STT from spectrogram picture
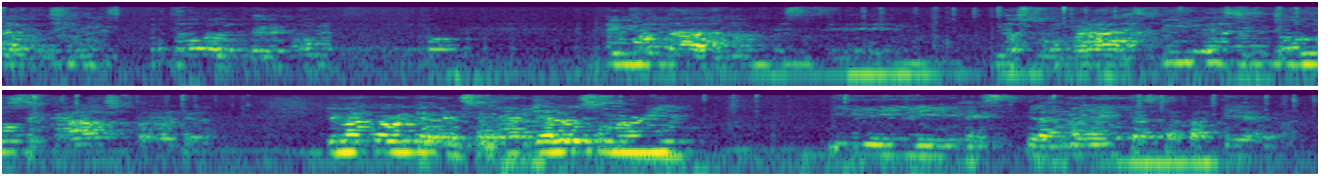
la todo, pero no, importaba, ¿no? Este, nos compraban las pilas y todo se acababa súper rápido. Yo me acuerdo que me enseñaron Yellow Submarine y este, las mañanitas tapatías, ¿no?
